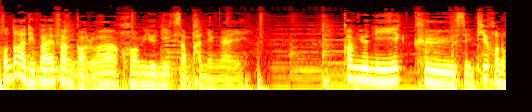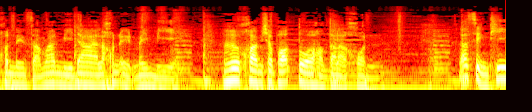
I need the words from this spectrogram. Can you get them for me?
ผมต้องอธิบายให้ฟังก่อนว่าความยูนิคสำคัญยังไงความยูนิคคือสิ่งที่คนคนหนึ่งสามารถมีได้และคนอื่นไม่มี คือความเฉพาะตัวของแต่ละคน และสิ่งที่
